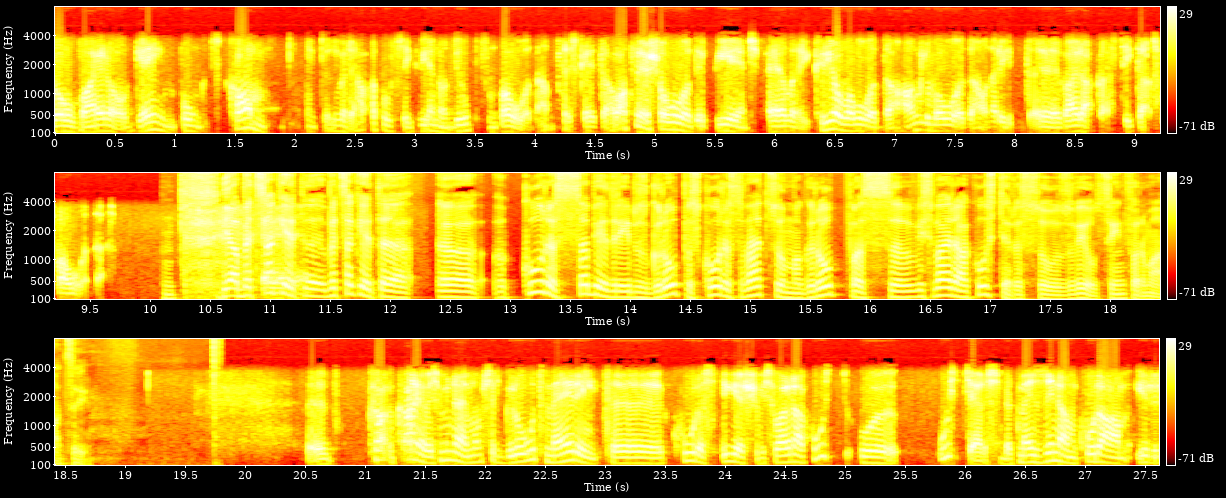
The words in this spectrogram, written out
goviralgame.com. Tad var atlasīt vienu no 12 valodām. Tā skaitā latviešu valoda ir pieejama spēlē, krievu valodā, angļu valodā un arī vairākās citās valodās. Jā, bet sakiet, bet sakiet, kuras sabiedrības grupas, kuras vecuma grupas visvairāk uzķeras uz viltus informāciju? Kā, kā jau es minēju, mums ir grūti mērīt, kuras tieši visvairāk uz, uzķers, bet mēs zinām, kurām ir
